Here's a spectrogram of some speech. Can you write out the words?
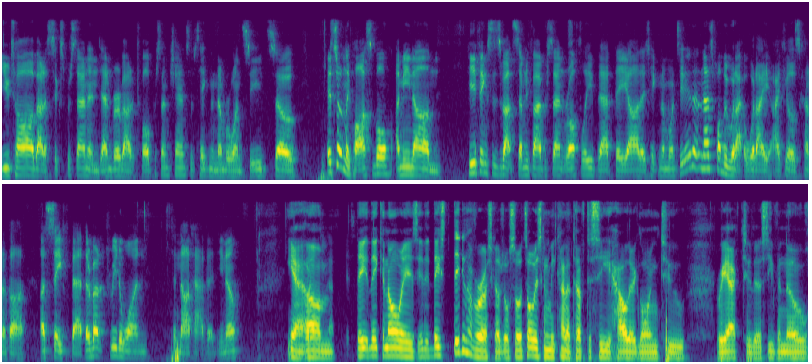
Utah about a six percent, and Denver about a twelve percent chance of taking the number one seed. So it's certainly possible. I mean, um, he thinks it's about seventy five percent roughly that they uh they take the number one seed, and that's probably what I what I, I feel is kind of a, a safe bet. They're about three to one to not have it. You know. yeah, Or to keep um, they they can always it, they they do have a rough schedule, so it's always going to be kind of tough to see how they're going to react to this. Even though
